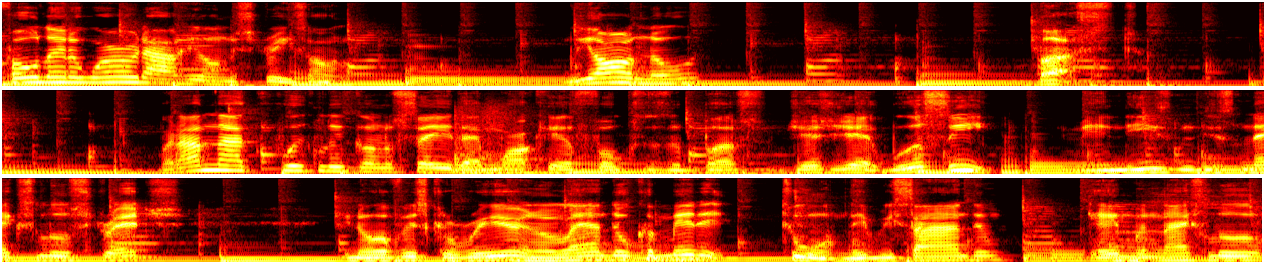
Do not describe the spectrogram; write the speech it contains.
four letter word out here on the streets on him. We all know it. Bust. But I'm not quickly gonna say that Markelle Fultz is a bust just yet. We'll see. I mean, these this next little stretch, you know, of his career, and Orlando committed to him. They resigned him, gave him a nice little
